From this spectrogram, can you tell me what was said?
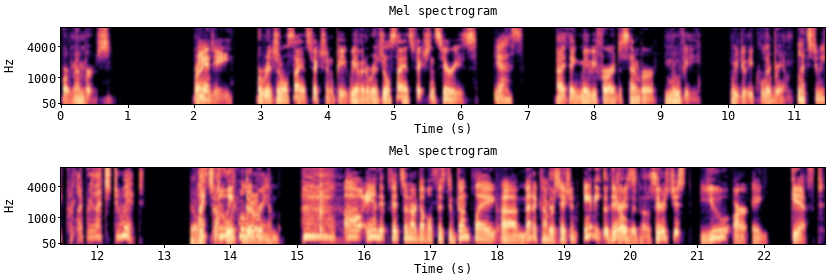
for members. Right. Andy. original science fiction, Pete. We have an original science fiction series. Yes. I think maybe for our December movie, we do Equilibrium. Let's do equilibrium. Let's do it. Yeah, Let's do totally it. equilibrium. oh, and it fits in our double fisted gunplay uh, meta conversation. Andy, it there's totally there's just you are a gift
